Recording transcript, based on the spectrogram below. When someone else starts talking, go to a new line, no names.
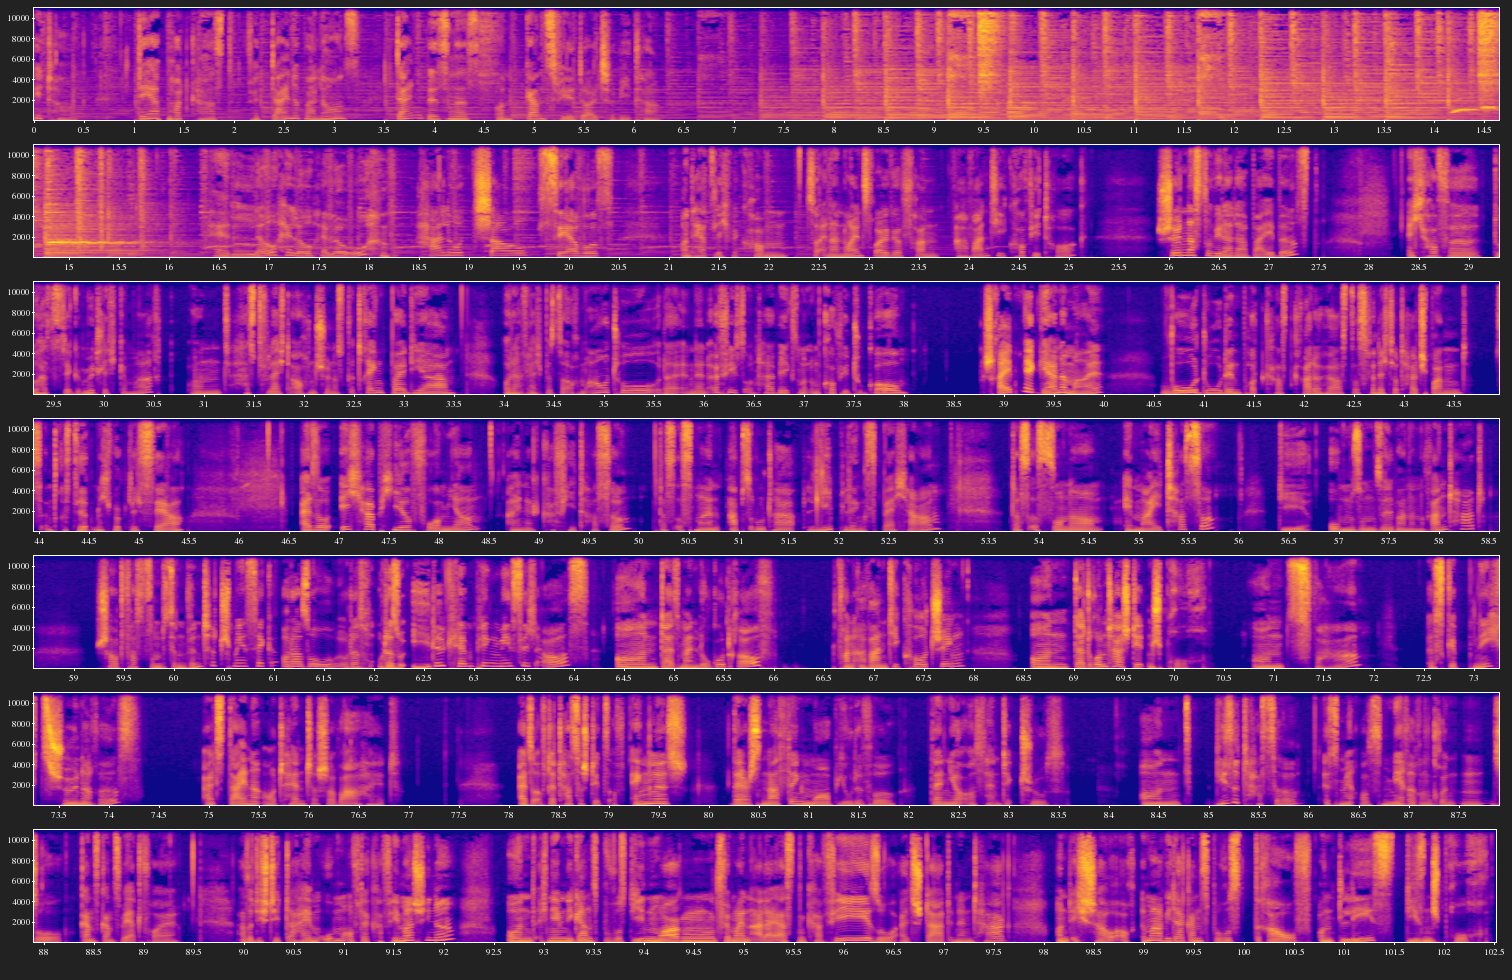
Coffee Talk, der Podcast für deine Balance, dein Business und ganz viel Deutsche Vita. Hello, hello, hello. Hallo, ciao, servus und herzlich willkommen zu einer neuen Folge von Avanti Coffee Talk. Schön, dass du wieder dabei bist. Ich hoffe, du hast es dir gemütlich gemacht und hast vielleicht auch ein schönes Getränk bei dir oder vielleicht bist du auch im Auto oder in den Öffis unterwegs mit einem Coffee to go. Schreib mir gerne mal, wo du den Podcast gerade hörst. Das finde ich total spannend. Das interessiert mich wirklich sehr. Also ich habe hier vor mir eine Kaffeetasse. Das ist mein absoluter Lieblingsbecher. Das ist so eine Emai-Tasse die oben so einen silbernen Rand hat. Schaut fast so ein bisschen Vintage-mäßig oder so, oder, oder so Edelcamping-mäßig aus. Und da ist mein Logo drauf von Avanti Coaching. Und darunter steht ein Spruch. Und zwar, es gibt nichts Schöneres als deine authentische Wahrheit. Also auf der Tasse steht es auf Englisch, There's nothing more beautiful than your authentic truth. Und diese Tasse ist mir aus mehreren Gründen so ganz, ganz wertvoll. Also die steht daheim oben auf der Kaffeemaschine und ich nehme die ganz bewusst jeden Morgen für meinen allerersten Kaffee, so als Start in den Tag. Und ich schaue auch immer wieder ganz bewusst drauf und lese diesen Spruch.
